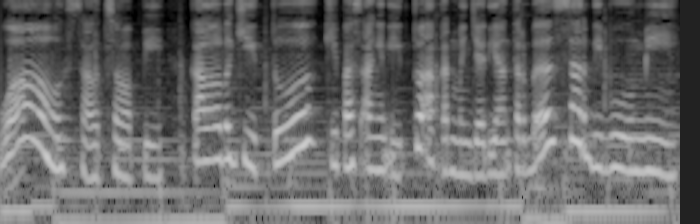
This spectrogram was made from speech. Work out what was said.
Wow, saut Sophie. Kalau begitu, kipas angin itu akan menjadi yang terbesar di bumi.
